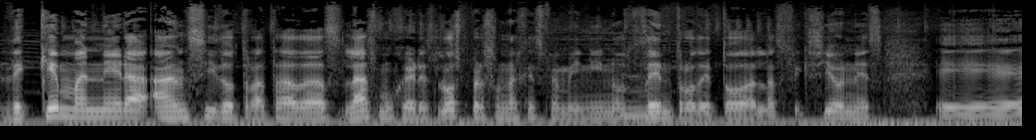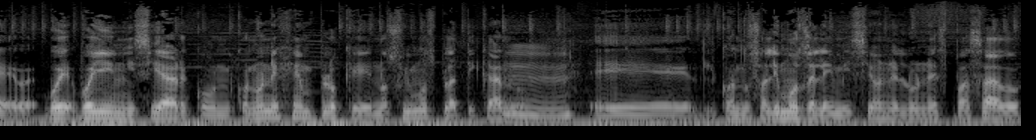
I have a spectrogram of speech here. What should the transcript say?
de qué manera han sido tratadas las mujeres, los personajes femeninos dentro de todas las ficciones. Eh, voy, voy, a iniciar con, con, un ejemplo que nos fuimos platicando Mm. eh, cuando salimos de la emisión el lunes pasado.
